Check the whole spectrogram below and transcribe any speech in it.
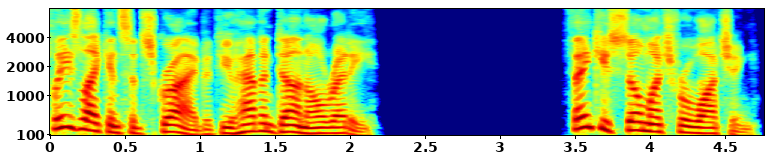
Please like and subscribe if you haven't done already. Thank you so much for watching.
